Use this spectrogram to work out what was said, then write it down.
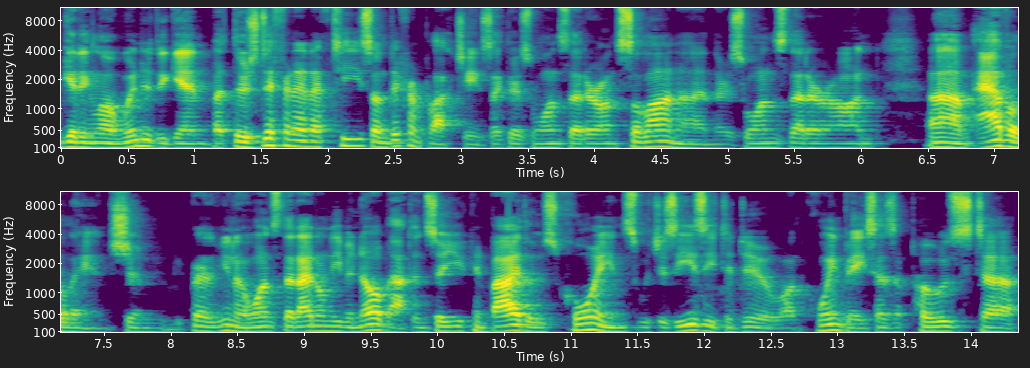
getting long winded again, but there's different NFTs on different blockchains. Like there's ones that are on Solana and there's ones that are on um, Avalanche and, you know, ones that I don't even know about. And so you can buy those coins, which is easy to do on Coinbase as opposed to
